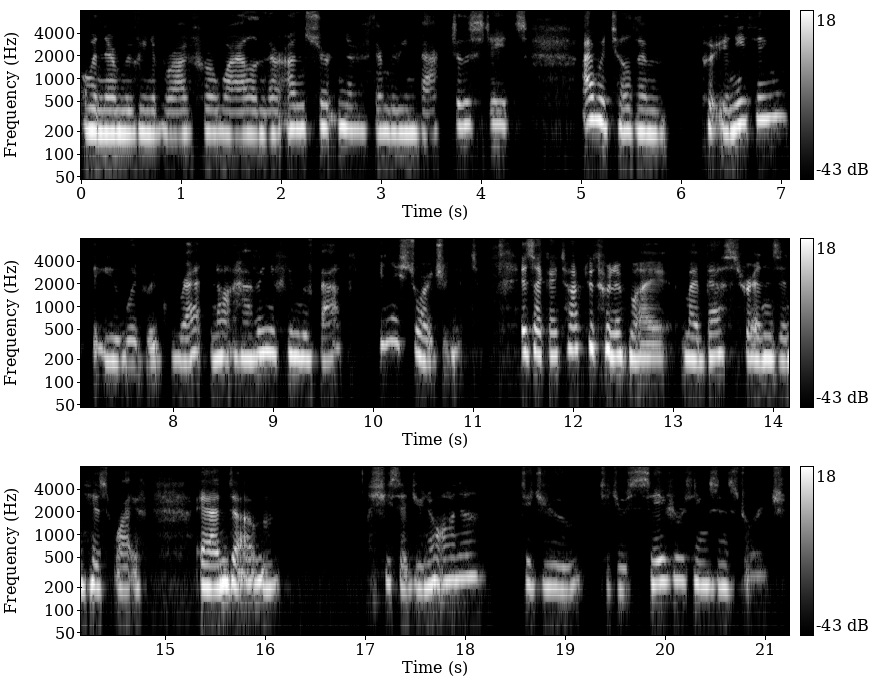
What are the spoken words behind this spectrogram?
when they're moving abroad for a while and they're uncertain of if they're moving back to the states i would tell them put anything that you would regret not having if you move back in a storage unit. It's like I talked with one of my my best friends and his wife, and um, she said, "You know, Onna, did you did you save your things in storage?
